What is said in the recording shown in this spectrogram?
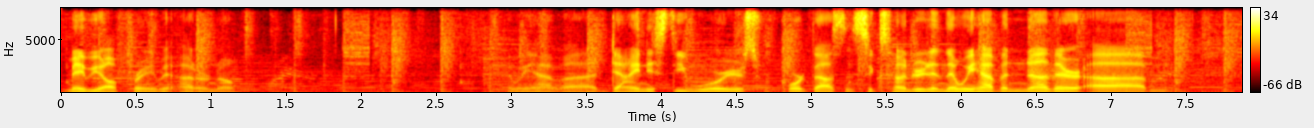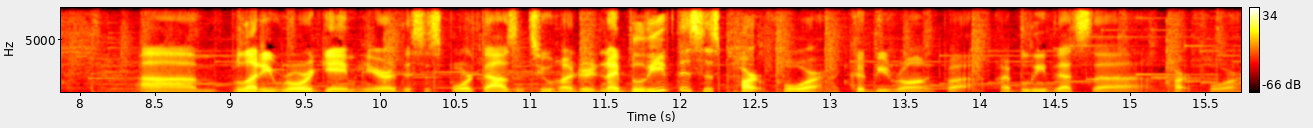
Maybe I'll frame it. I don't know. And we have uh, Dynasty Warriors for 4,600, and then we have another um, um, Bloody Roar game here. This is 4,200, and I believe this is part four. I could be wrong, but I believe that's uh, part four.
